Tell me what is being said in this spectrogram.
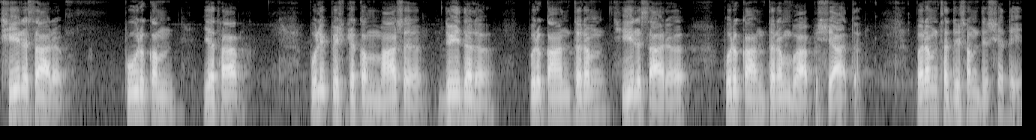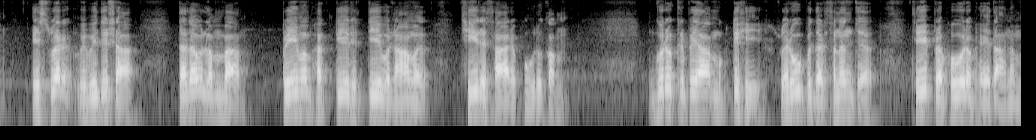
क्षीरसारपूरकं यथा पुलिपिष्टक मास द्विदल पुरकांतरम क्षीरसार पुरकांतरम वापि सैत् परम सदृशम दृश्यते। ईश्वर विविदिशा तदवलंबा प्रेम भक्तिरित्येव नाम क्षीरसारपूरक गुरुकृपया मुक्ति स्वरूप दर्शन श्री प्रभोरभयदानम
